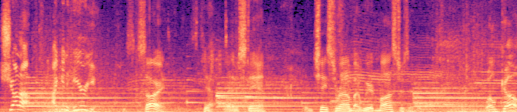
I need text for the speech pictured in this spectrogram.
Shut up! I can hear you. Sorry. Yeah, I understand. Been chased around by weird monsters everywhere. Well, go.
